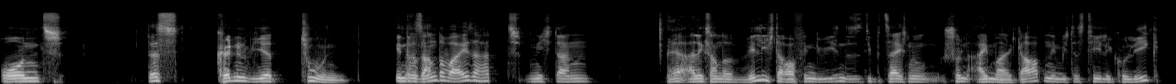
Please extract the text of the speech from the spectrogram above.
Und das können wir tun. Interessanterweise hat mich dann Herr Alexander Willig darauf hingewiesen, dass es die Bezeichnung schon einmal gab, nämlich das Telekolleg.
